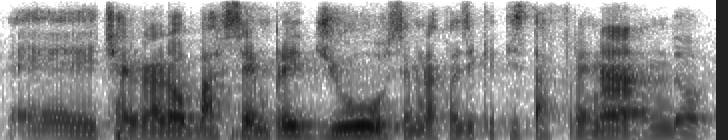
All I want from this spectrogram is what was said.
E c'è una roba sempre giù, sembra quasi che ti sta frenando.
